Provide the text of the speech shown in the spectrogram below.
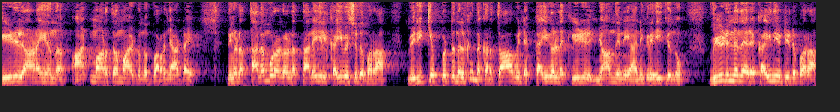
കീഴിലാണ് എന്ന് ആത്മാർത്ഥമായിട്ടൊന്ന് പറഞ്ഞാട്ടെ. നിങ്ങളുടെ തലമുറകളുടെ തലയിൽ കൈവച്ചിട്ട് പറ. വിരിക്കപ്പെട്ടു നിൽക്കുന്ന കർത്താവിന്റെ കൈകളുടെ കീഴിൽ ഞാൻ നിന്നെ അനുഗ്രഹിക്കുന്നു. വീടിന്റെ നേരെ കൈ നീട്ടിയിട്ട് പറ.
